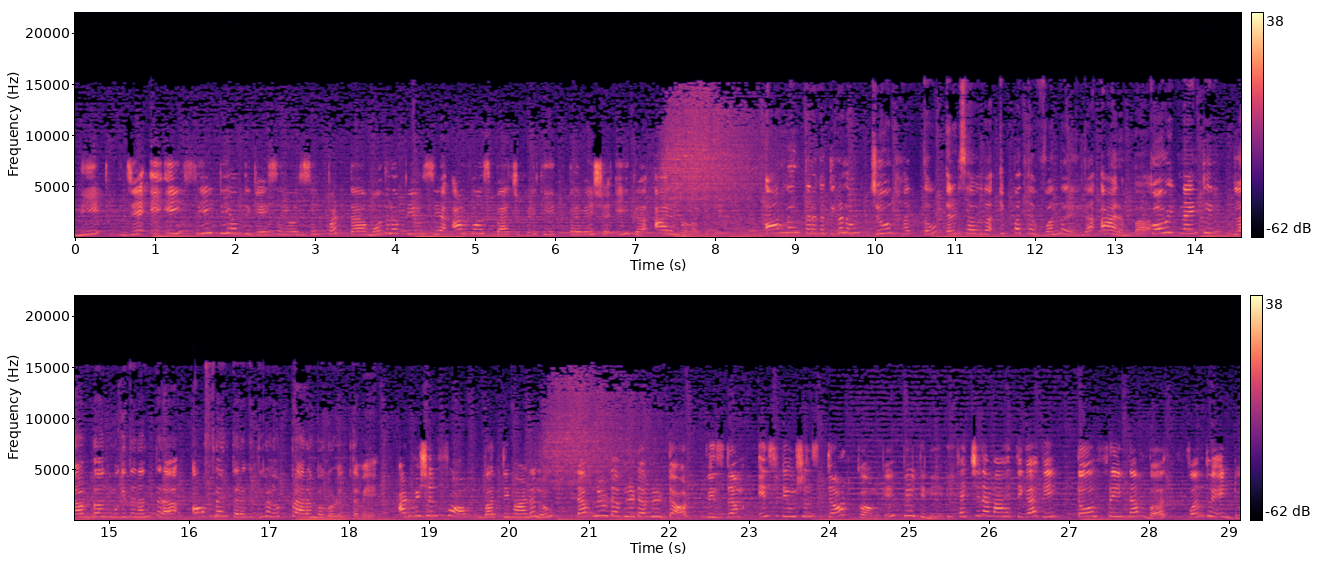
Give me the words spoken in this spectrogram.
ನೀಟ್ ಜೆಇಇ ಸಿಟಿಯೊಂದಿಗೆ ಸಂಯೋಜಿಸಲ್ಪಟ್ಟ ಮೊದಲ ಪಿಯುಸಿಯ ಅಡ್ವಾನ್ಸ್ ಬ್ಯಾಚ್ಗಳಿಗೆ ಪ್ರವೇಶ ಈಗ ಆರಂಭವಾಗಿದೆ. ತರಗತಿಗಳು ಜೂನ್ ಹತ್ತು, ಎರಡ್ ಸಾವಿರದ ಇಪ್ಪತ್ತ ಒಂದರಿಂದ ಆರಂಭ. ಕೋವಿಡ್ ನೈನ್ಟೀನ್ ಲಾಕ್ಡೌನ್ ಮುಗಿದ ನಂತರ ಆಫ್ಲೈನ್ ತರಗತಿಗಳು ಪ್ರಾರಂಭಗೊಳ್ಳುತ್ತವೆ. ಅಡ್ಮಿಷನ್ ಫಾರ್ಮ್ ಭರ್ತಿ ಮಾಡಲು W W W dot wisdom institutions dot ಕಾಮ್ಗೆ ಭೇಟಿ ನೀಡಿ. ಹೆಚ್ಚಿನ ಮಾಹಿತಿಗಾಗಿ ಟೋಲ್ ಫ್ರೀ ನಂಬರ್ ಒಂದು ಎಂಟು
